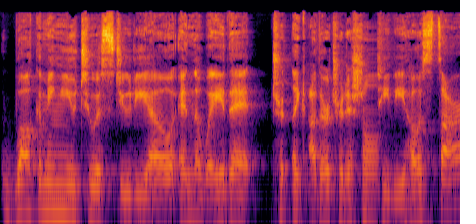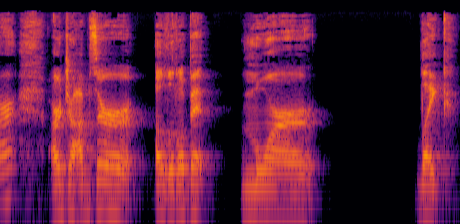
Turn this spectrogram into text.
welcoming you to a studio in the way that tr- like other traditional TV hosts are. Our jobs are a little bit more like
